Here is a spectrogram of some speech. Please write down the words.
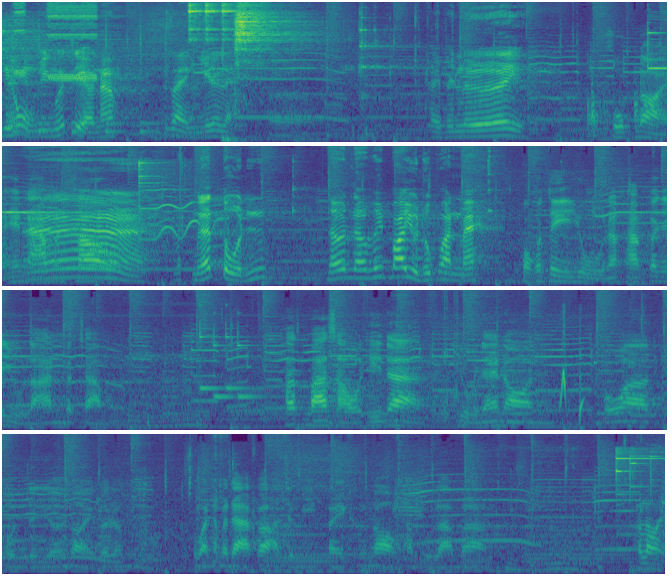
จริงๆผมกินก๋วยเตี๋ยวนะใส่อย่างนี้เลยแหละเออใส่ไปเลยขอคลุกหน่อยให้น้ำมันเข้า อ่เนื้อตุ๋นแล้วแล้วพี่ป้อยอยู่ทุกวันไหมปกติอยู่นะครับ ก็จะอยู่ร้านประจำถ้ามาเสาร์อาทิตย์อะอยู่แน่นอน เพราะว่าคนจะเยอะหน่อยก็ต้องอยู่วันธรรมดาก็อาจจะมีไปข้างนอกทำธุระบ้าง อร่อย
